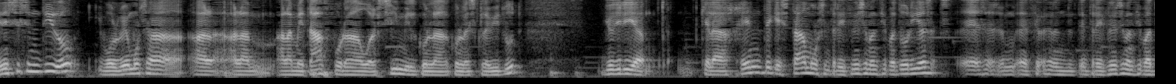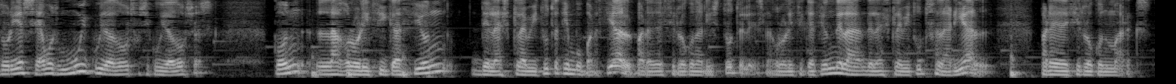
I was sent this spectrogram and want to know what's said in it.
En ese sentido, y volvemos a, la, metáfora o al símil con la, esclavitud, yo diría que la gente que estamos en tradiciones emancipatorias, en tradiciones emancipatorias, seamos muy cuidadosos y cuidadosas con la glorificación de la esclavitud a tiempo parcial, para decirlo con Aristóteles, la glorificación de la, esclavitud salarial, para decirlo con Marx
